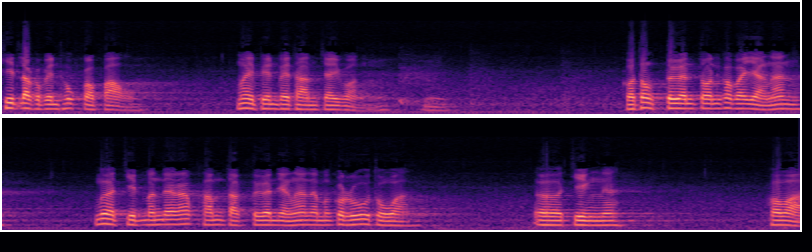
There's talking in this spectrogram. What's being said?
คิดแล้วก็เป็นทุกข์เปล่าๆไม่เป็นไปตามใจหวังก็ต้องเตือนตนเข้าไปอย่างนั้น เมื่อจิตมันได้รับคำตักเตือนอย่างนั้นแล้วมันก็รู้ตัว เออจริงนะ เพราะว่า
